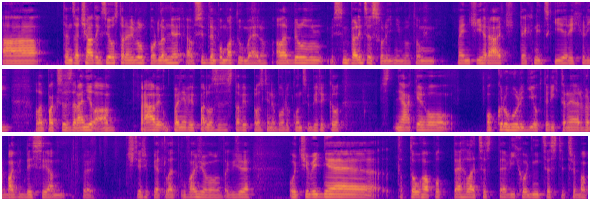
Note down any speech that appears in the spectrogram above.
A ten začátek z jeho strany byl podle mě, já si ten pamatuju jméno, ale byl, myslím, velice solidní, byl to menší hráč, technický, rychlý, ale pak se zranil a právě úplně vypadl ze sestavy Plzně, nebo dokonce bych řekl z nějakého okruhu lidí, o kterých trenér Verba kdysi a 4-5 let uvažoval, takže očividně ta touha po téhle cestě, východní cestě, třeba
